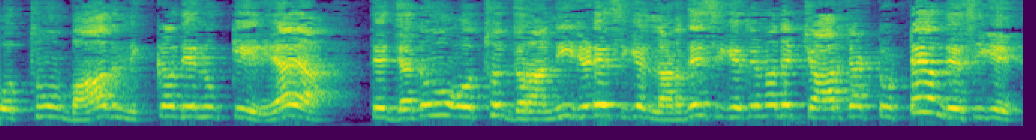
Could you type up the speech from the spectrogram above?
ਉੱਥੋਂ ਬਾਅਦ ਨਿਕਲਦੇ ਨੂੰ ਘੇਰਿਆ ਆ ਤੇ ਜਦੋਂ ਉੱਥੋਂ ਦੁਰਾਨੀ ਜਿਹੜੇ ਸੀਗੇ ਲੜਦੇ ਸੀਗੇ ਤੇ ਉਹਨਾਂ ਦੇ ਚਾਰ ਚਾਰ ਟੁੱਟੇ ਹੁੰਦੇ ਸੀਗੇ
